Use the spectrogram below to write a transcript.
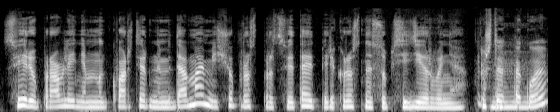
в сфере управления многоквартирными домами еще просто процветает перекрестное субсидирование. Что mm-hmm. это такое?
